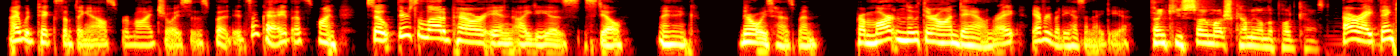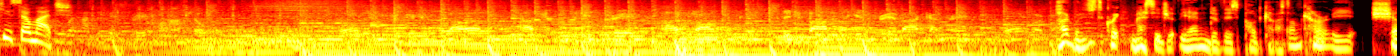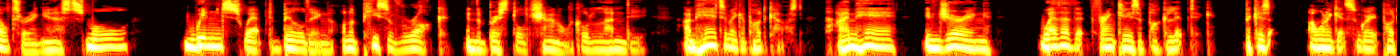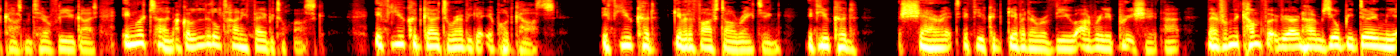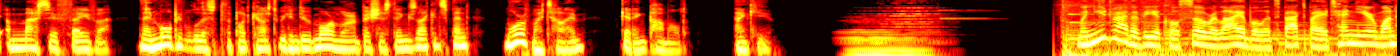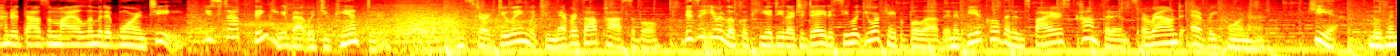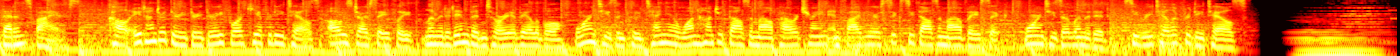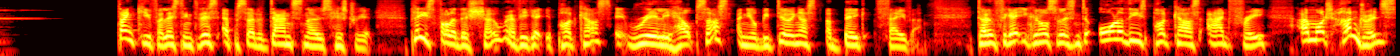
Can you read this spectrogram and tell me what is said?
I would pick something else for my choices, but it's okay. That's fine. So there's a lot of power in ideas still, I think. There always has been. From Martin Luther on down, right? Everybody has an idea. Thank you so much for coming on the podcast. All right. Thank you so much. Hi, everybody. Just a quick message at the end of this podcast. I'm currently sheltering in a small windswept building on a piece of rock in the Bristol Channel called Lundy. I'm here to make a podcast. I'm here enduring weather that frankly is apocalyptic because I want to get some great podcast material for you guys. In return, I've got a little tiny favor to ask. If you could go to wherever you get your podcasts, if you could give it a five star rating, if you could share it, if you could give it a review, I really appreciate that. Then from the comfort of your own homes, you'll be doing me a massive favor then more people will listen to the podcast. We can do more and more ambitious things and I can spend more of my time getting pummeled. Thank you. When you drive a vehicle so reliable it's backed by a 10 year, 100,000 mile limited warranty, you stop thinking about what you can't do and start doing what you never thought possible. Visit your local Kia dealer today to see what you're capable of in a vehicle that inspires confidence around every corner. Kia, movement that inspires. Call 800 333 kia for details. Always drive safely. Limited inventory available. Warranties include 10 year 100,000 mile powertrain and 5 year 60,000 mile basic. Warranties are limited. See retailer for details. Thank you for listening to this episode of Dan Snow's History Hit. Please follow this show wherever you get your podcasts. It really helps us, and you'll be doing us a big favour. Don't forget, you can also listen to all of these podcasts ad free and watch hundreds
